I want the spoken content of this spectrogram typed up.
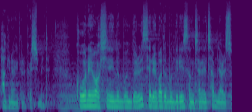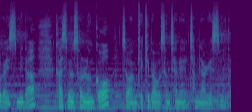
확인하게 될 것입니다. 구원의 확신이 있는 분들, 세례받은 분들이 성찬에 참여할 수가 있습니다. 가슴에 손을 얹고 저와 함께 기도하고 성찬에 참여하겠습니다.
